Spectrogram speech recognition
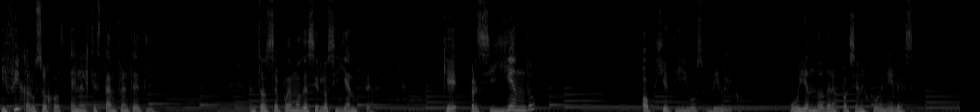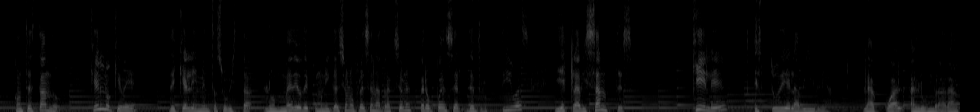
y fija los ojos en el que está enfrente de ti. Entonces podemos decir lo siguiente, que persiguiendo objetivos bíblicos, huyendo de las pasiones juveniles, contestando, ¿qué es lo que ve? ¿De qué alimenta su vista? Los medios de comunicación ofrecen atracciones, pero pueden ser destructivas y esclavizantes, que le estudie la Biblia, la cual alumbrará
